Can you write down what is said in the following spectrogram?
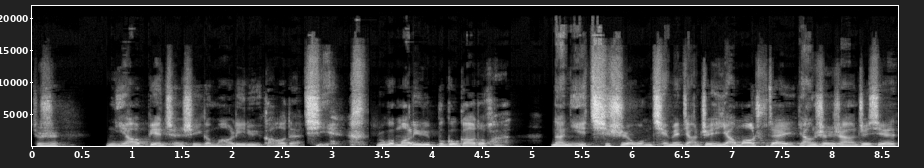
就是你要变成是一个毛利率高的企业。如果毛利率不够高的话，那你其实我们前面讲这些羊毛出在羊身上，这些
